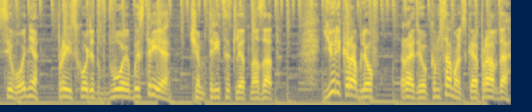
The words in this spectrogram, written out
сегодня происходит вдвое быстрее, чем 30 лет назад. Юрий Кораблев, Радио «Комсомольская правда».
